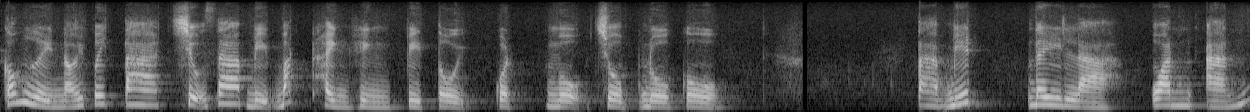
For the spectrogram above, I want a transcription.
có người nói với ta triệu gia bị bắt hành hình vì tội mộ trộm đồ cổ. Ta biết đây là oan án.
